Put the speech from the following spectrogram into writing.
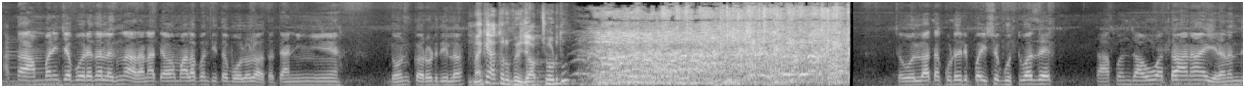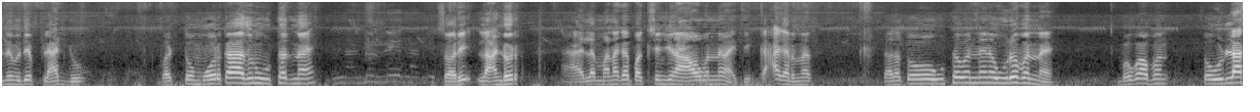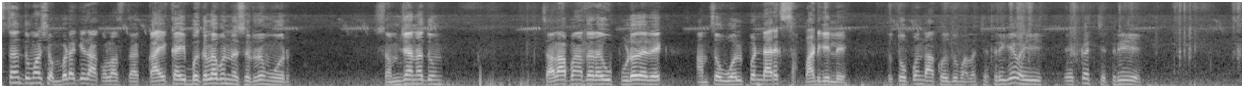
आता अंबानीच्या पोऱ्याचं लग्न झालं ना तेव्हा मला पण तिथं बोलवलं होतं. त्यांनी दोन करोड दिलं. मैं क्या करूं फिर जॉब छोड़ दूं? तर बोललो आता कुठेतरी पैसे गुंतवायचे आहेत. तर आपण जाऊ आता ना हिरानंदिनीमध्ये फ्लॅट घेऊ. बट तो मोर काय अजून उठत नाही. सॉरी लांडोर. आयला मला काय पक्ष्यांची नावं पण नाही माहिती. काय करणार? तर आता तो उठ पण नाही ना उरं पण नाही. बघू आपण. तो उडला असताना तुम्हाला शंभर टक्के दाखवला असता. काही काही बघला पण नसेल रे मोर. समजा ना तुम. चला आपण आता जाऊ पुढं डायरेक्ट आमचं वल पण डायरेक्ट सपाट गेले. तर तो पण दाखवतो तुम्हाला. छत्री घे भाई. एकच छत्री आहे.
